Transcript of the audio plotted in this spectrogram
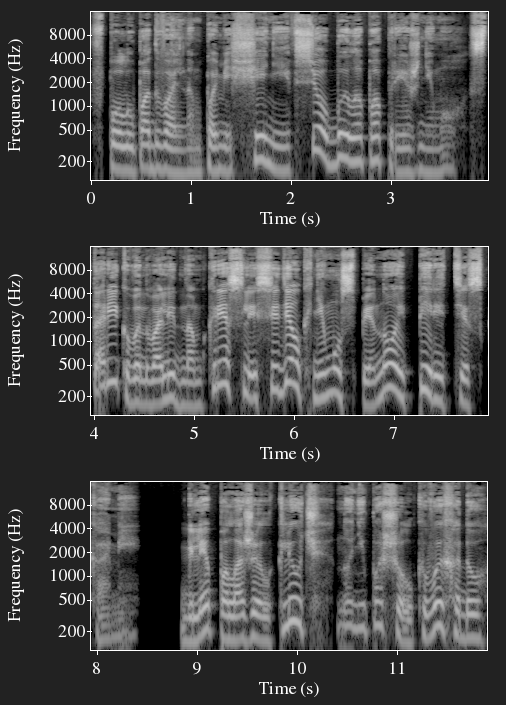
В полуподвальном помещении все было по-прежнему. Старик в инвалидном кресле сидел к нему спиной перед тисками. Глеб положил ключ, но не пошел к выходу,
